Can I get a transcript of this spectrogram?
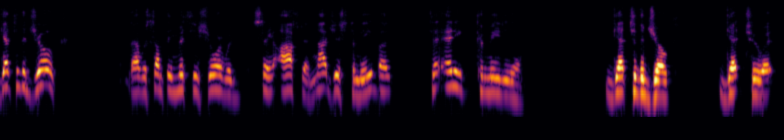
get to the joke. That was something Mitzi Shore would say often, not just to me, but to any comedian. Get to the joke, get to it.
